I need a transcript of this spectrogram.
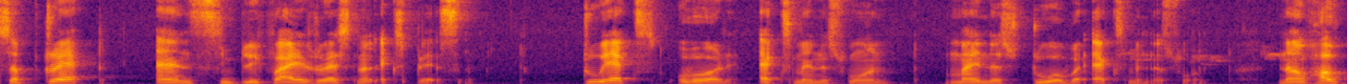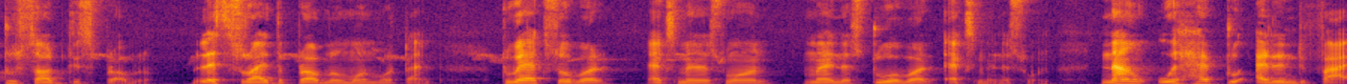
subtract and simplify rational expression. 2x over x minus 1 minus 2 over x minus 1 now how to solve this problem? Let's write the problem one more time. 2x over x minus 1 minus 2 over x minus 1 now we have to identify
